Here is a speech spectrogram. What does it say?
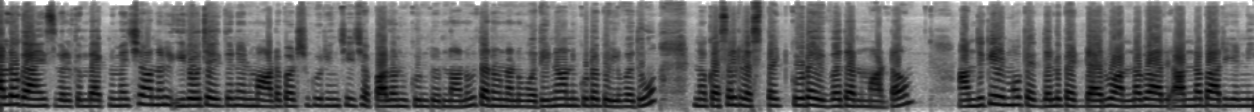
Hello guys welcome back to my channel. ఈరోజు అయితే నేను మా ఆడపడుచు గురించి చెప్పాలనుకుంటున్నాను. తను నన్ను వదిన అని కూడా పిలవదు. నాకు అసలు రెస్పెక్ట్ కూడా ఇవ్వదన్నమాట. అందుకే ఏమో పెద్దలు పెట్టారు. అన్న భార్య అన్న భార్యని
